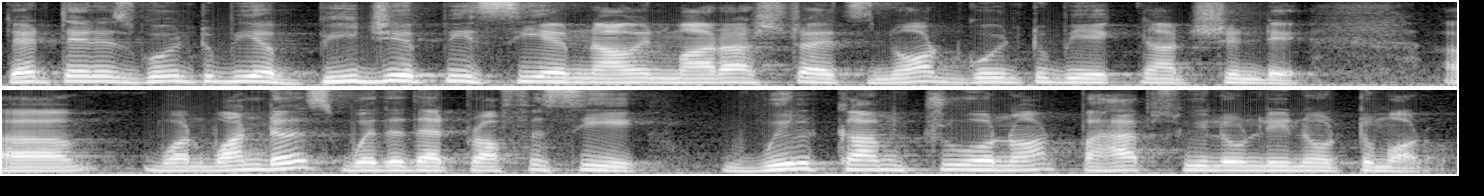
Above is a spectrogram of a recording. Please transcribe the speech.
that there is going to be a BJP CM now in Maharashtra. It's not going to be Eknath Shinde. Uh, one wonders whether that prophecy will come true or not. Perhaps we'll only know tomorrow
